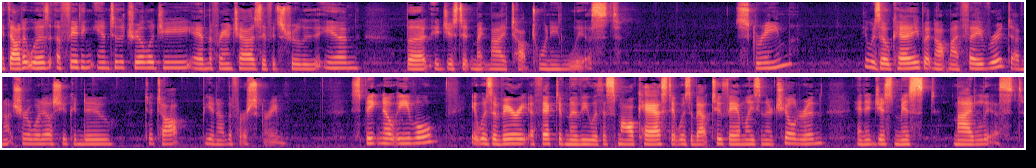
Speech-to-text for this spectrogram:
I thought it was a fitting into the trilogy and the franchise if it's truly the end, but it just didn't make my top 20 list. Scream. It was okay, but not my favorite. I'm not sure what else you can do to top, you know, the first Scream. Speak No Evil. It was a very effective movie with a small cast. It was about two families and their children, and it just missed my list.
